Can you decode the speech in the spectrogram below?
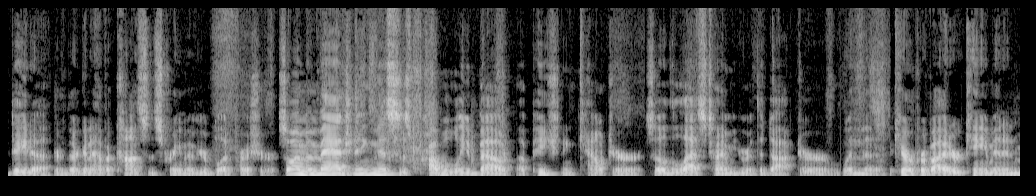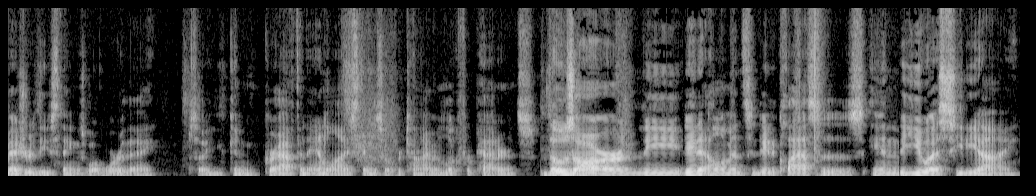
data. They're going to have a constant stream of your blood pressure. So I'm imagining this is probably about a patient encounter. So the last time you were at the doctor, when the care provider came in and measured these things, what were they? So you can graph and analyze things over time and look for patterns. Those are the data elements and data classes in the US CDI.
